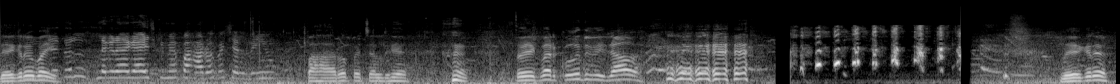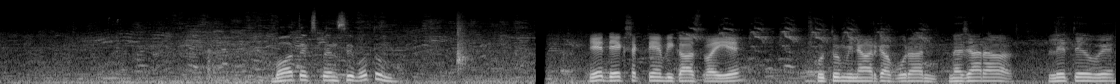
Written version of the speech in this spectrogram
देख रहे हो भाई? तो लग रहा है गाइस कि मैं पहाड़ों पे चल रही हूँ। पहाड़ों पे चल रही है। तो एक बार कूद भी जाओ। देख रहे हो? बहुत एक्सपेंसिव हो तुम। ये देख सकते हैं विकास भाई ये कुतुब मीनार का पूरा नज़ारा लेते हुए।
